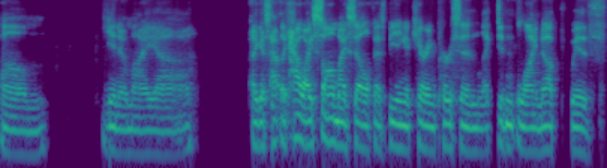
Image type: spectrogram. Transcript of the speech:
um, you know, my uh, I guess how, like how I saw myself as being a caring person like didn't line up with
